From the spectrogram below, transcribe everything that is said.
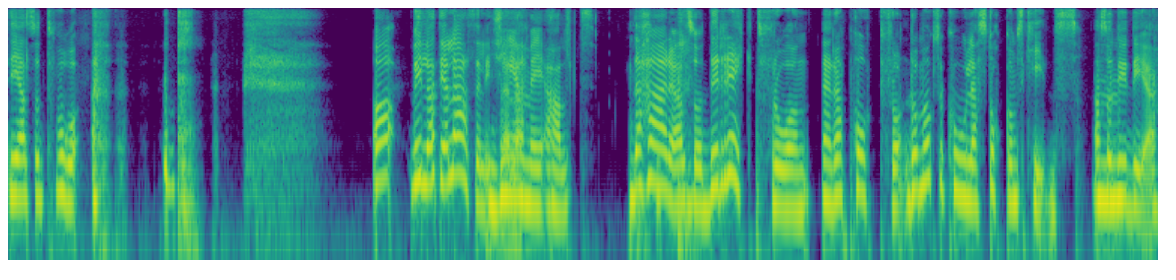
Det är alltså två... ja, vill du att jag läser lite? Ge eller? mig allt. Det här är alltså direkt från en rapport från... De är också coola Stockholms kids. Alltså Mm. det är det.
